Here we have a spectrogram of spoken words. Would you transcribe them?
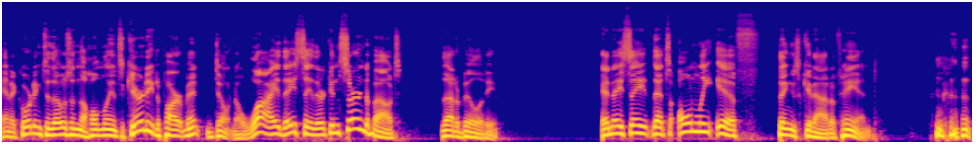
And according to those in the Homeland Security Department, don't know why, they say they're concerned about that ability. And they say that's only if things get out of hand.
